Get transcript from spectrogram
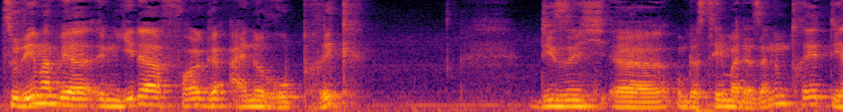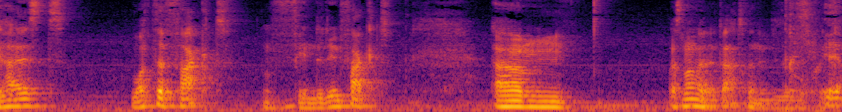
zudem haben wir in jeder Folge eine Rubrik, die sich äh, um das Thema der Sendung dreht. Die heißt What the Fact? Finde den Fakt. Ähm, was machen wir denn da drin in dieser Rubrik? Äh,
